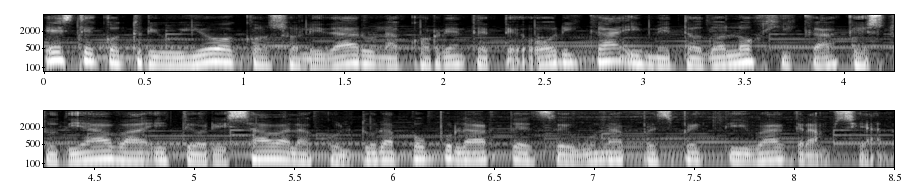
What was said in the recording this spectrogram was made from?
Este contribuyó a consolidar una corriente teórica y metodológica que estudiaba y teorizaba la cultura popular desde una perspectiva gramsciana.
